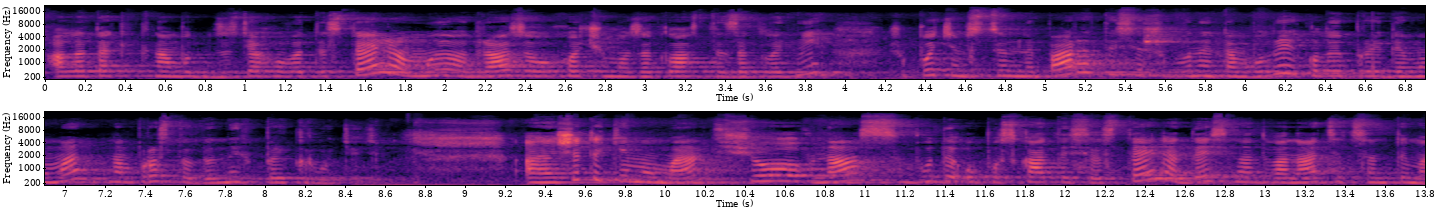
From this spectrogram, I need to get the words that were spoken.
але так як нам будуть затягувати стелю, ми одразу хочемо закласти закладні, щоб потім з цим не паритися, щоб вони там були, і коли прийде момент, нам просто до них прикрутять. Ще такий момент, що в нас буде опускатися стеля десь на 12 см.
